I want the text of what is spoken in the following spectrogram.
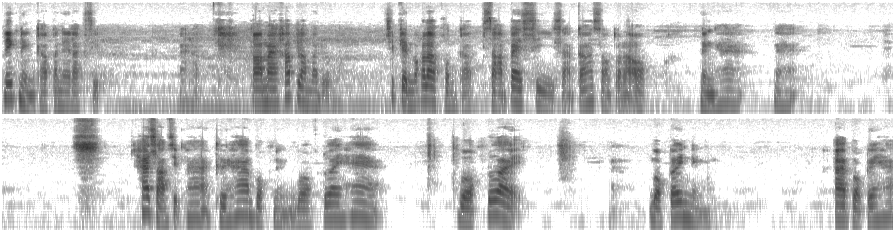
เลขหนึ่งครับในหลักสิบนะครับ ต่อมาครับเรามาดูสิบเจ็ดมกราคมครับสามแปดสี่สามเก้าสองตัวออกหนึ่งห้านะฮะห้าสามสิบห้าคือห้าบวกหนึ่งบวกด้วยห้าบวกด้วย บวกด้วยหนึ่งอ่าบวกด้วยห้า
